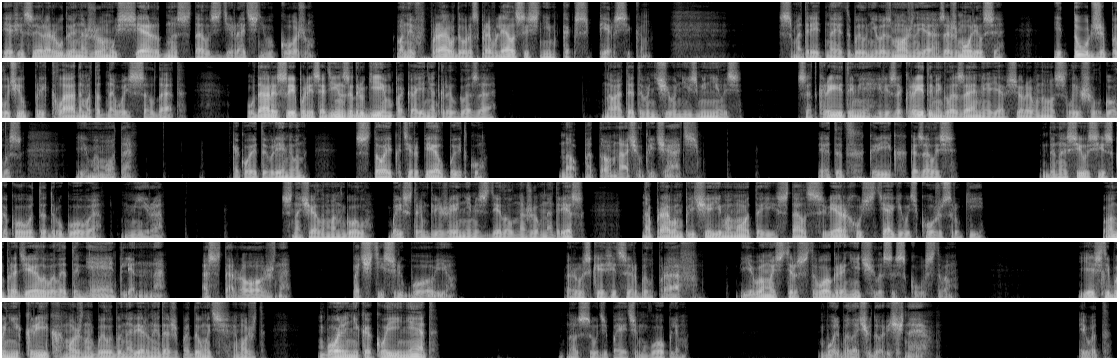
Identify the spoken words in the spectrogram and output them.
и офицер, орудуя ножом, усердно стал сдирать с него кожу. Он и вправду расправлялся с ним, как с персиком. Смотреть на это было невозможно, я зажмурился и тут же получил прикладом от одного из солдат. Удары сыпались один за другим, пока я не открыл глаза. Но от этого ничего не изменилось. С открытыми или закрытыми глазами я все равно слышал голос Ямамото. Какое-то время он стойко терпел пытку, но потом начал кричать. Этот крик, казалось, доносился из какого-то другого мира. Сначала монгол быстрым движением сделал ножом надрез на правом плече Ямамото и стал сверху стягивать кожу с руки. Он проделывал это медленно, осторожно, почти с любовью. Русский офицер был прав. Его мастерство ограничилось искусством. Если бы не крик, можно было бы, наверное, даже подумать, а может, боли никакой и нет. Но, судя по этим воплям, боль была чудовищная. И вот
